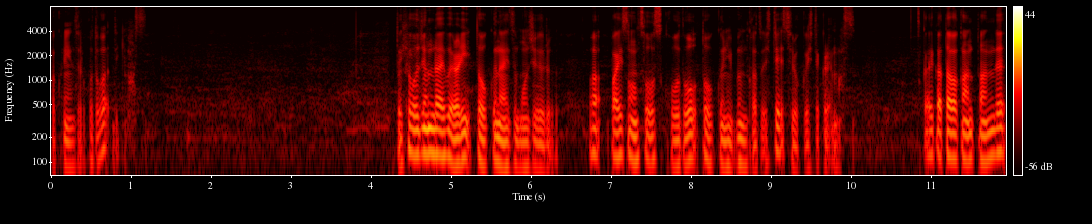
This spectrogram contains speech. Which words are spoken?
確認することができます。標準ライブラリトークナイズモジュールは Python ソースコードをトークンに分割して出力してくれます。使い方は簡単で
